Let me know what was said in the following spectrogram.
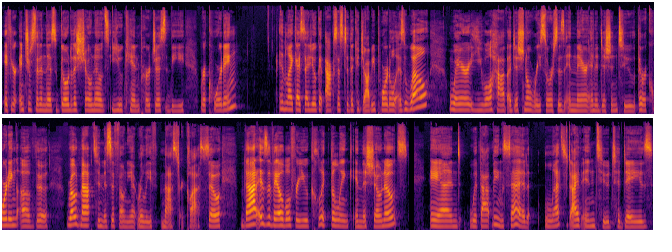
If you're interested in this, go to the show notes. You can purchase the recording. And like I said, you'll get access to the Kajabi portal as well, where you will have additional resources in there in addition to the recording of the roadmap to misophonia relief masterclass. So that is available for you. Click the link in the show notes. And with that being said, let's dive into today's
